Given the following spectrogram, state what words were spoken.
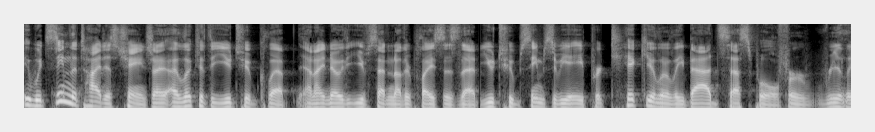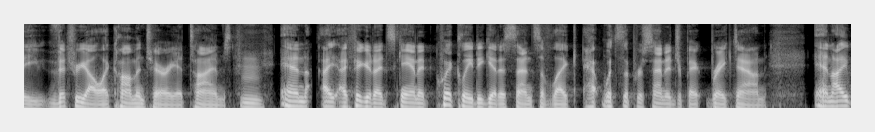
it would seem the tide has changed. I, I, looked at the YouTube clip, and I know that you've said in other places that YouTube seems to be a particularly bad cesspool for really vitriolic commentary at times. Mm. And I, I, figured I'd scan it quickly to get a sense of like what's the percentage breakdown. And I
